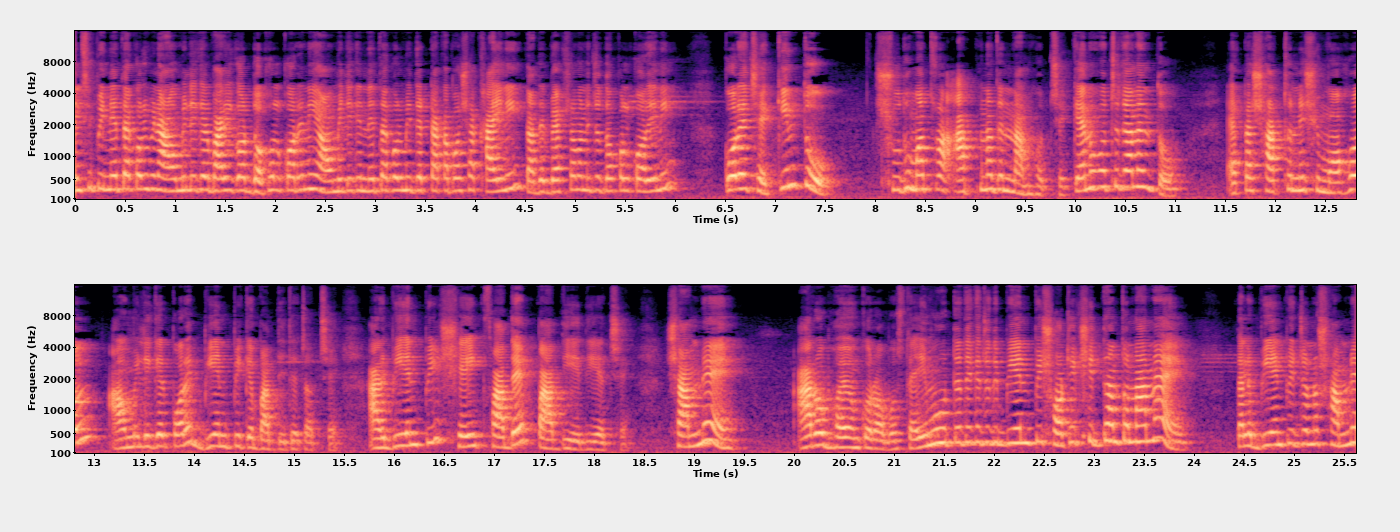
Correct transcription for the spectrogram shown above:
এনসিপির নেতাকর্মীরা আওয়ামী লীগের বাড়িঘর দখল করেনি, আওয়ামী লীগের নেতাকর্মীদের টাকা পয়সা খায়নি, তাদের ব্যবসা বাণিজ্য দখল করেনি, করেছে। কিন্তু শুধুমাত্র আপনাদের নাম হচ্ছে। কেন হচ্ছে জানেন তো? একটা স্বার্থন্বেষী মহল আওয়ামী লীগের পরে বিএনপিকে বাদ দিতে চাচ্ছে। আর বিএনপি সেই ফাঁদে পা দিয়ে দিয়েছে। সামনে আরও ভয়ঙ্কর অবস্থা। এই মুহূর্তে থেকে যদি বিএনপি সঠিক সিদ্ধান্ত না নেয়, তাহলে বিএনপির জন্য সামনে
